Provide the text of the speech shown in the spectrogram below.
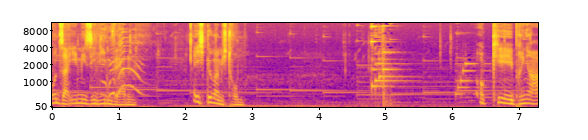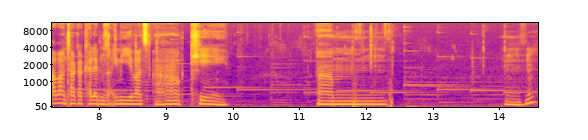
und Saimi sie lieben werden. Ich kümmere mich drum. Okay, bringe Avan, Taka, Kaleb und Saimi jeweils. Ah, okay. Ähm. Mhm.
